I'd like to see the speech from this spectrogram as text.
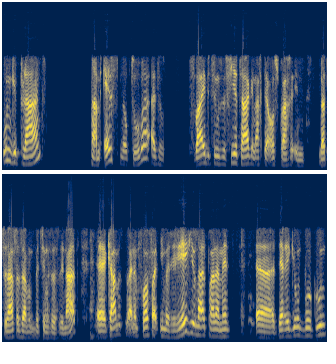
ungeplant. Am 11. Oktober, also zwei beziehungsweise vier Tage nach der Aussprache in Nationalversammlung beziehungsweise Senat, äh, kam es zu einem Vorfall im Regionalparlament äh, der Region Burgund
